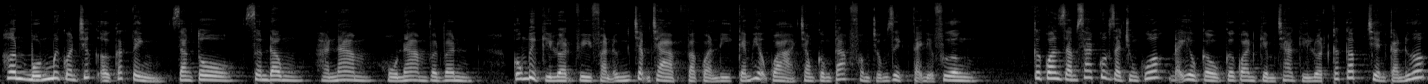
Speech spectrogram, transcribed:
hơn 40 quan chức ở các tỉnh Giang Tô, Sơn Đông, Hà Nam, Hồ Nam v.v. cũng bị kỷ luật vì phản ứng chậm chạp và quản lý kém hiệu quả trong công tác phòng chống dịch tại địa phương. Cơ quan giám sát quốc gia Trung Quốc đã yêu cầu cơ quan kiểm tra kỷ luật các cấp trên cả nước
